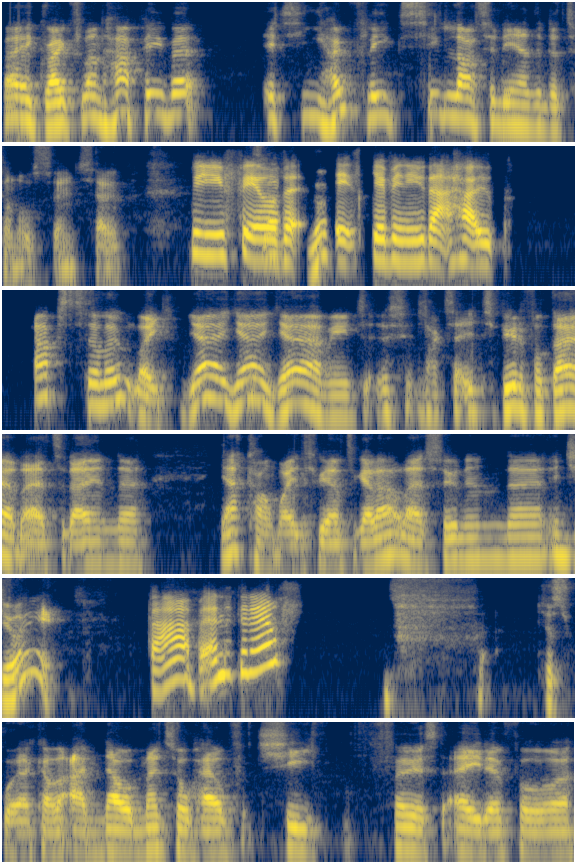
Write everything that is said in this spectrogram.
very grateful and happy that it's hopefully see light at the end of the tunnel soon. So, Do you feel So, that look. it's giving you that hope? Absolutely. Yeah, yeah, yeah. I mean, like I said, it's a beautiful day out there today. And uh, yeah, I can't wait to be able to get out there soon and uh, enjoy it. Fab. Anything else? Just work. I'm now a mental health chief first aider for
